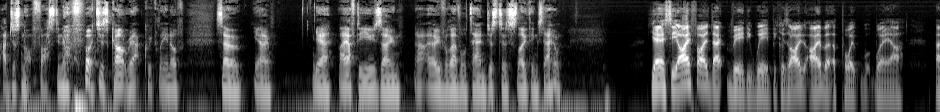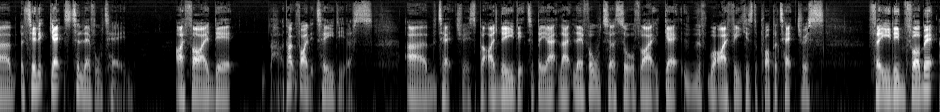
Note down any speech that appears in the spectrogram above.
I'm just not fast enough. I just can't react quickly enough. So you know, yeah, I have to use zone over level ten just to slow things down. Yeah, see, I find that really weird because I I'm at a point where um, until it gets to level 10, I find it, I don't find it tedious, um, Tetris, but I need it to be at that level to sort of like get the, what I think is the proper Tetris feeding from it.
